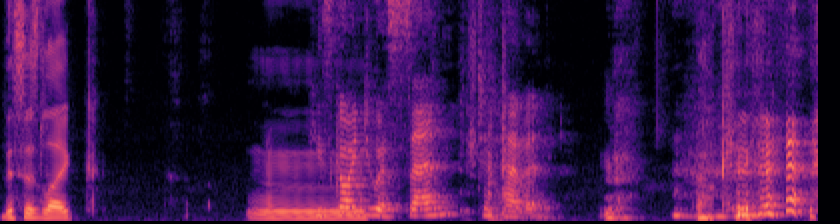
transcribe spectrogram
this is like mm, He's going to ascend to heaven. Okay.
